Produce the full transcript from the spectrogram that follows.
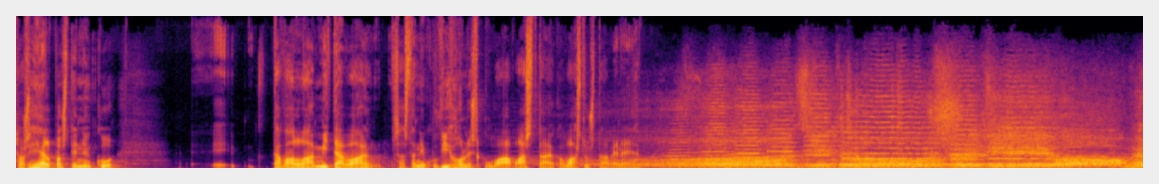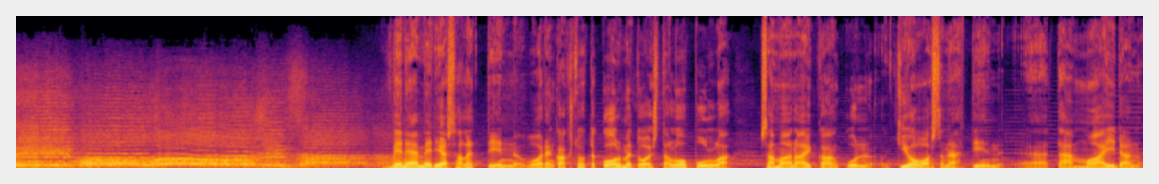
tosi helposti niin kuin, e, tavallaan mitä vaan sellaista niin kuin viholliskuvaa vastaan, joka vastustaa Venäjää. Venäjän mediassa alettiin vuoden 2013 lopulla – samaan aikaan, kun Kiovassa nähtiin tämä Maidan,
